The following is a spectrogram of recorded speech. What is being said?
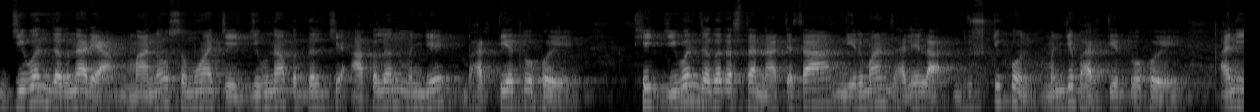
जीवन जगणाऱ्या मानव समूहाचे जीवनाबद्दलचे आकलन म्हणजे भारतीयत्व होय. हे जीवन जगत असताना त्याचा निर्माण झालेला दृष्टिकोन म्हणजे भारतीयत्व होय. आणि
